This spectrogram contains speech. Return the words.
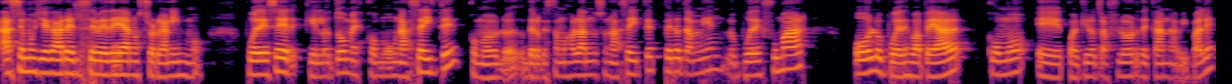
hacemos llegar el CBD a nuestro organismo. Puede ser que lo tomes como un aceite, como de lo que estamos hablando son aceites, pero también lo puedes fumar o lo puedes vapear como eh, cualquier otra flor de cannabis, ¿vale?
